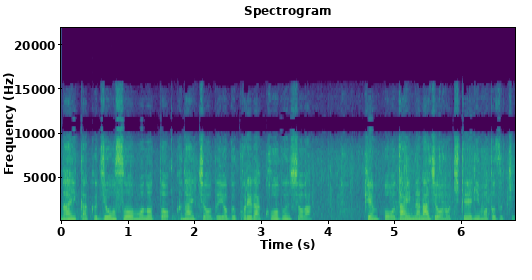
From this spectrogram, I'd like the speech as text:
内閣上層者と宮内庁で呼ぶこれら公文書は憲法第7条の規定に基づき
